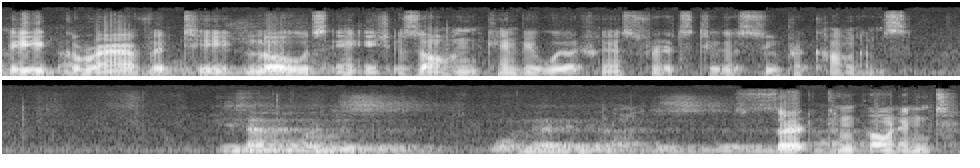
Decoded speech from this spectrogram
the gravity loads in each zone can be well transferred to the super columns. Third component,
